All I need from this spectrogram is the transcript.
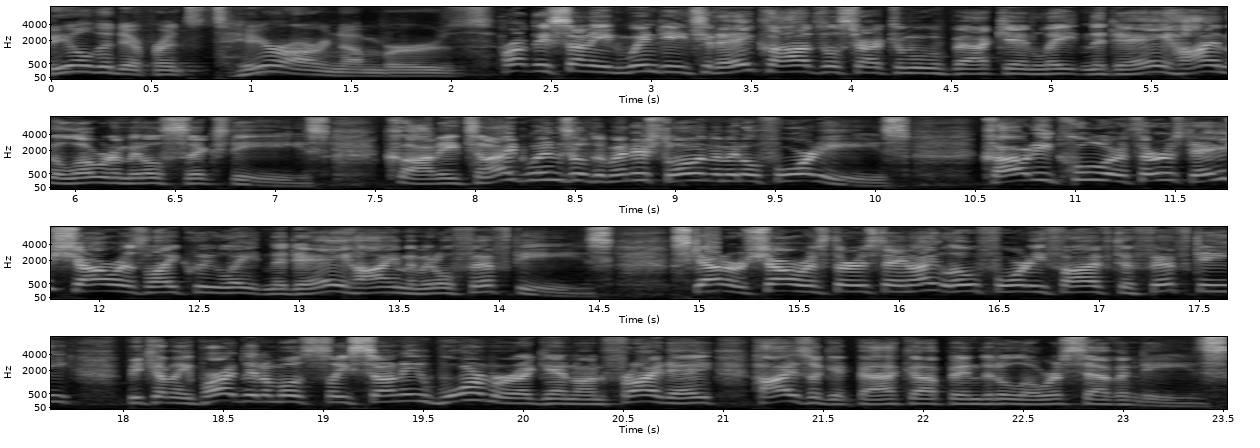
Feel the difference. Here are numbers. Partly sunny and windy today. Clouds will start to move back in late in the day. High in the lower to middle 60s. Cloudy tonight. Winds will diminish. Low in the middle 40s. Cloudy, cooler Thursday. Showers likely late in the day. High in the middle 50s. Scattered showers Thursday night. Low 45 to 50. Becoming partly to mostly sunny. Warmer again on Friday. Highs will get back up into the lower 70s.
